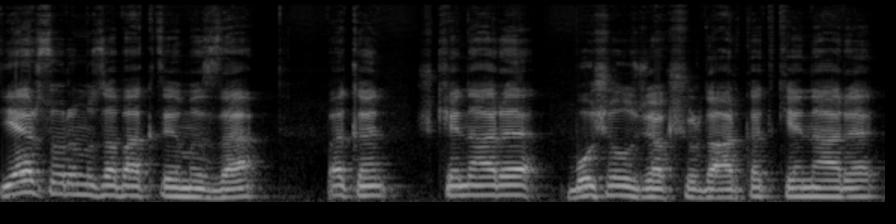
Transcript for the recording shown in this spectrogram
Diğer sorumuza baktığımızda bakın şu kenarı boş olacak şurada arka kenarı.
